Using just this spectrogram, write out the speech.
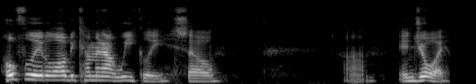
hopefully it'll all be coming out weekly. So um, enjoy.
